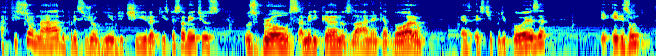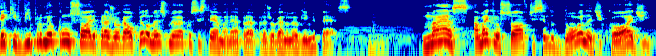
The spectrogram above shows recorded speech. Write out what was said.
aficionado por esse joguinho de tiro aqui, especialmente os, os bros americanos lá, né, que adoram esse, tipo de coisa. Eles vão ter que vir pro meu console para jogar, ou pelo menos pro meu ecossistema, né, pra jogar no meu Game Pass. Mas a Microsoft, sendo dona de COD,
